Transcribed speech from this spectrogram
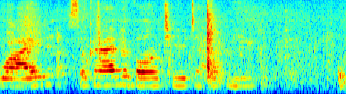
wide, so can I have a volunteer to help me? Okay.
